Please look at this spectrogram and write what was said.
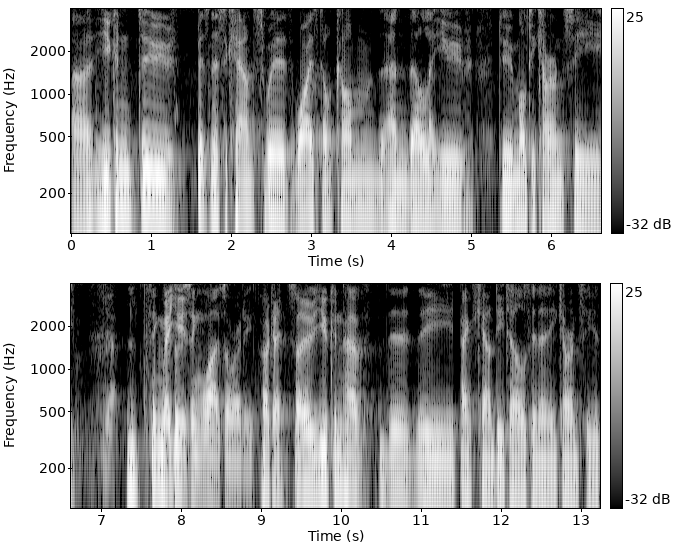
Uh, you can do business accounts with Wise.com, and they'll let you do multi-currency Yeah. things. we're that- using Wise already. Okay, so you can have the the bank account details in any currency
